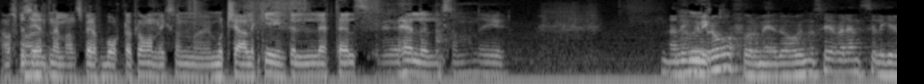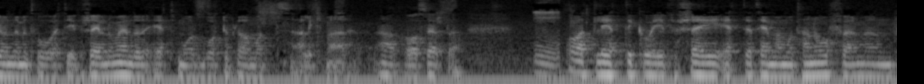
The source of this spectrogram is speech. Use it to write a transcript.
Ja, speciellt när man spelar på bortaplan liksom. Mot Schalke är inte lätt heller liksom. Det är, Ja, det går ju bra för dem idag. Nu ser jag Valencia ligger under med 2-1 i och för sig. Men de har ändå ett mål på bortaplan mot Alkmaar. Ja, AZ. mm. Och Atletico i och för sig 1-1 hemma mot Hannover. Men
